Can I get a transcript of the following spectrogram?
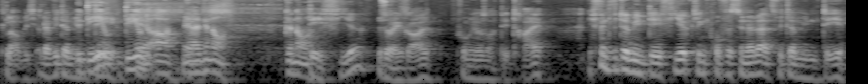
glaube ich. Oder Vitamin D, D. D und A. Ja, genau. genau. D4? Ist doch egal. Von mir aus auch D3. Ich finde Vitamin D4 klingt professioneller als Vitamin D.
